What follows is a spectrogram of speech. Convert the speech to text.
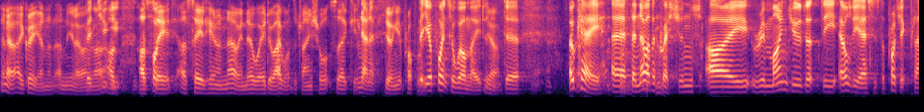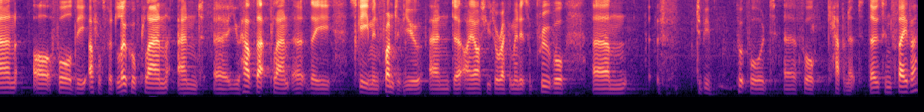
No, no, I agree, and, and you know, I mean, you- I'll, you- I'll say it. I'll say it here and now. In no way do I want to try and short circuit No, no. doing it properly. But your points are well made. Yeah. And, uh, okay, uh, if there are no other questions, I remind you that the LDS is the project plan uh, for the Uttlesford local plan, and uh, you have that plan, uh, the scheme in front of you, and uh, I ask you to recommend its approval um, f- to be put forward uh, for cabinet. Those in favour?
